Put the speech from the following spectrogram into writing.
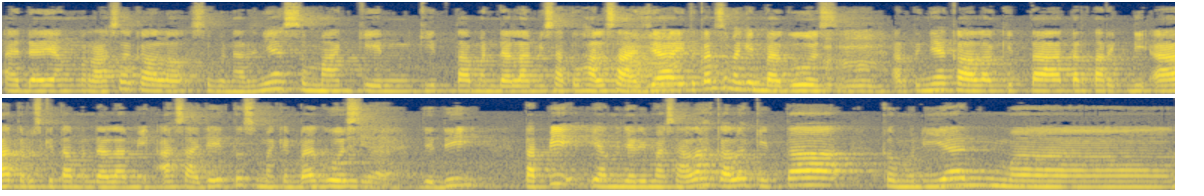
ada yang merasa kalau sebenarnya semakin kita mendalami satu hal saja itu kan semakin bagus Mm-mm. artinya kalau kita tertarik di A terus kita mendalami A saja itu semakin bagus Iya. jadi tapi yang menjadi masalah kalau kita kemudian me-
